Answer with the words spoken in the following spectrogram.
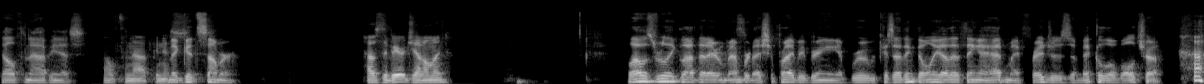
Health and happiness. Health and happiness. And a good summer. How's the beer, gentlemen? Well, I was really glad that I remembered I should probably be bringing a brew because I think the only other thing I had in my fridge was a Michelob Ultra. I,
